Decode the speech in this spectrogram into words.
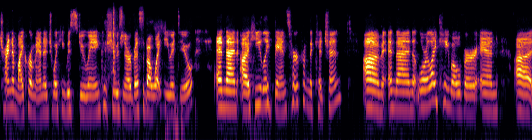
trying to micromanage what he was doing because she was nervous about what he would do. And then uh, he like bans her from the kitchen. Um, and then Lorelai came over and uh,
